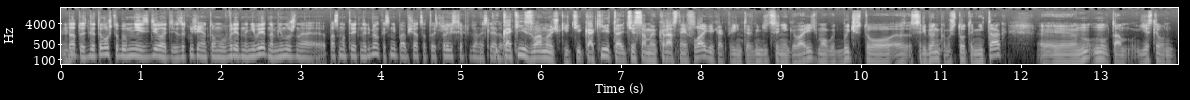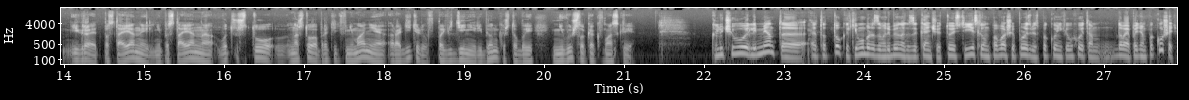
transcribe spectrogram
Mm-hmm. Да, то есть для того, чтобы мне сделать заключение о том, вредно, не вредно, мне нужно посмотреть на ребенка, с ним пообщаться, то есть провести определенное исследование. Какие звоночки, какие-то те самые красные флаги, как принято в медицине говорить, могут быть, что э, с ребенком что-то не так, э, ну, ну, там, если он играет постоянно или не постоянно, вот что, на что обратить внимание родителю в поведении ребенка, чтобы не вышло, как в Москве? Ключевой элемент э, это то, каким образом ребенок заканчивает. То есть, если он по вашей просьбе спокойненько выходит, там, давай пойдем покушать,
